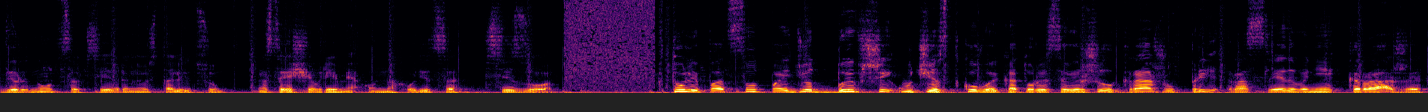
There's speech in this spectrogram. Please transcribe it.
вернуться в северную столицу. В настоящее время он находится в СИЗО. Туле под суд пойдет бывший участковый, который совершил кражу при расследовании кражи.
